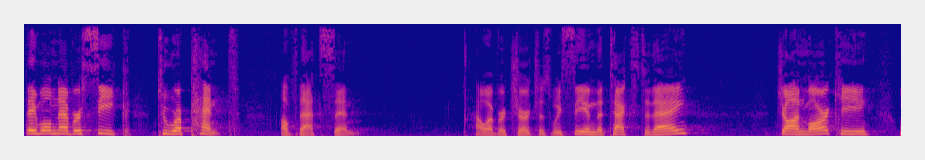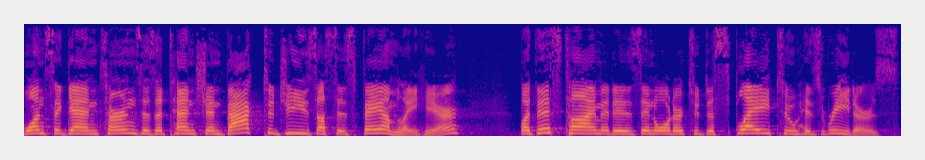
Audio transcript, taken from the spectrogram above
they will never seek to repent of that sin. However, church, as we see in the text today, John Mark, he once again turns his attention back to Jesus' family here, but this time it is in order to display to his readers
